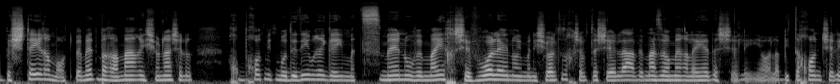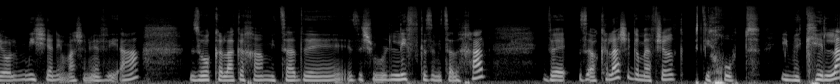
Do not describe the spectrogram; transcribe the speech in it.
בשתי רמות. באמת ברמה הראשונה של, אנחנו פחות מתמודדים רגע עם עצמנו ומה יחשבו עלינו, אם אני שואלת אותך עכשיו את השאלה, ומה זה אומר על הידע שלי, או על הביטחון שלי, או על מי שאני, או מה שאני מביאה. זו הקלה ככה מצד, אה, איזשהו ריליף כזה מצד אחד. וזו הקלה שגם מאפשרת פתיחות. היא מקלה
